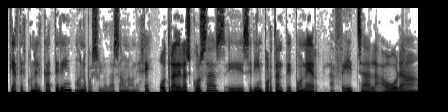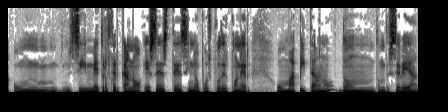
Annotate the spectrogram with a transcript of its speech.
¿Qué haces con el catering? Bueno, pues se lo das a una ONG. Otra de las cosas eh, sería importante poner la fecha, la hora, un, si metro cercano es este, si no, pues puedes poner un mapita, ¿no? donde se vea.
